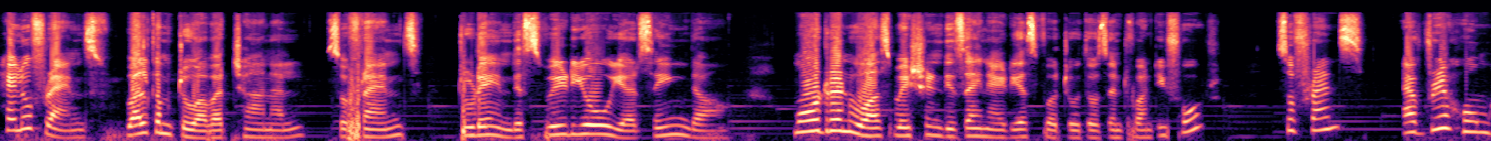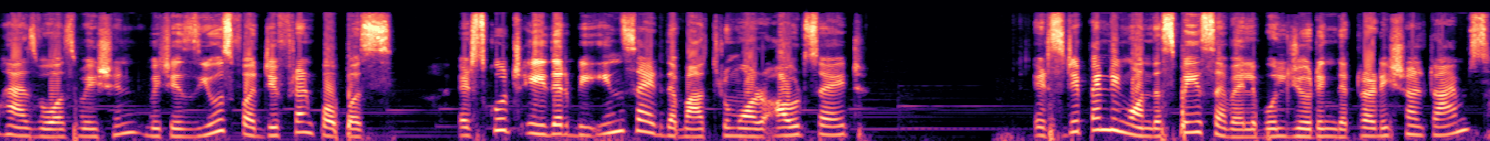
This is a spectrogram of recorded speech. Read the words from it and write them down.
Hello friends, welcome to our channel. So friends, today in this video we are seeing the modern wash basin design ideas for 2024. So friends, every home has wash basin which is used for different purpose. It could either be inside the bathroom or outside. It's depending on the space available during the traditional times.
